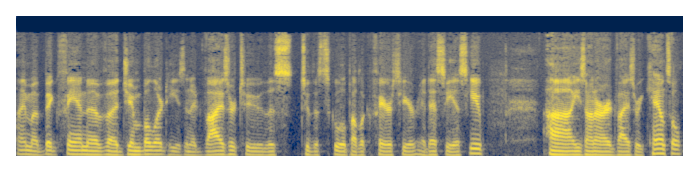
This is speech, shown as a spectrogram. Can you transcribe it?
I'm a big fan of uh, Jim Bullard. He's an advisor to this to the School of Public Affairs here at SCSU. Uh, he's on our advisory council,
